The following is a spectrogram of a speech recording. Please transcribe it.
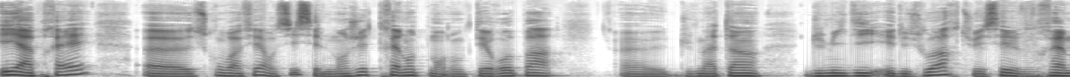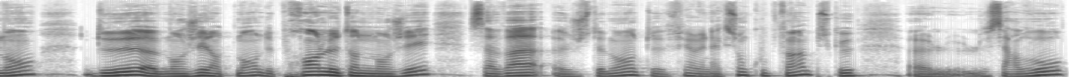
Et après, ce qu'on va faire aussi, c'est de manger très lentement. Donc tes repas euh, du matin, du midi et du soir, tu essaies vraiment de euh, manger lentement, de prendre le temps de manger. Ça va euh, justement te faire une action coupe-faim puisque le, cerveau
